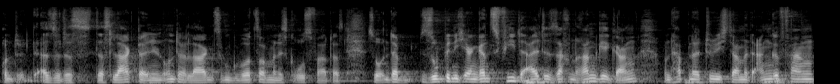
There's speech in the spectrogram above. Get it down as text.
Und also das, das lag da in den Unterlagen zum Geburtstag meines Großvaters. So, und da, so bin ich an ganz viele alte Sachen rangegangen und habe natürlich damit angefangen,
